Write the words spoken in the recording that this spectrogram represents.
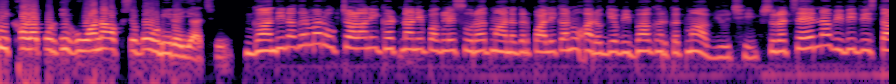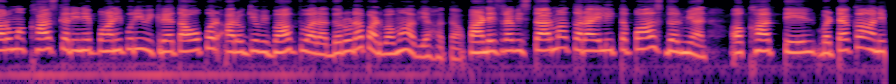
દેખાડા પૂરતી હોવાના આક્ષેપો ઉડી રહ્યા છે. ગાંધીનગરમાં રોગચાળાની ઘટનાને પગલે સુરત મહાનગરપાલિકાનું આરોગ્ય વિભાગ હરકતમાં આવ્યું છે. સુરત શહેરના વિવિધ વિસ્તારોમાં ખાસ કરીને પાણીપુરી વિક્રેતાઓ પર આરોગ્ય વિભાગ દ્વારા દરોડા પાડવામાં આવ્યા હતા. પાંડેસરા વિસ્તારમાં કરાયેલી તપાસ દરમિયાન અખાત તેલ, બટાકા અને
